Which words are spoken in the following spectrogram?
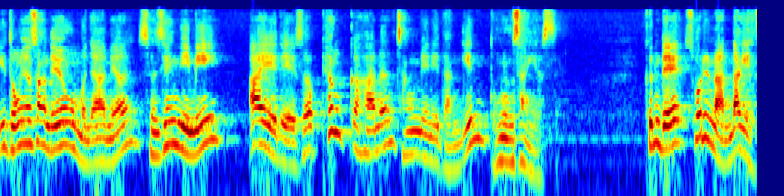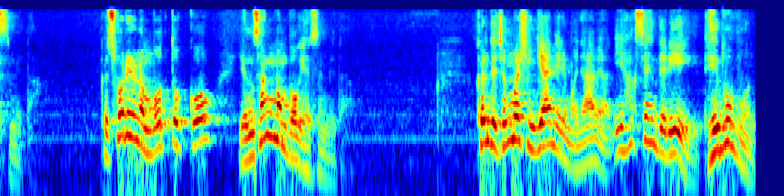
이 동영상 내용은 뭐냐면 선생님이 아이에 대해서 평가하는 장면이 담긴 동영상이었어요. 근데 소리는 안 나게 했습니다. 그 소리는 못 듣고 영상만 보게 했습니다. 그런데 정말 신기한 일이 뭐냐면 이 학생들이 대부분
